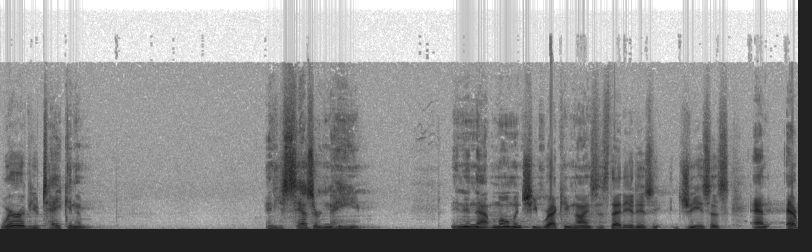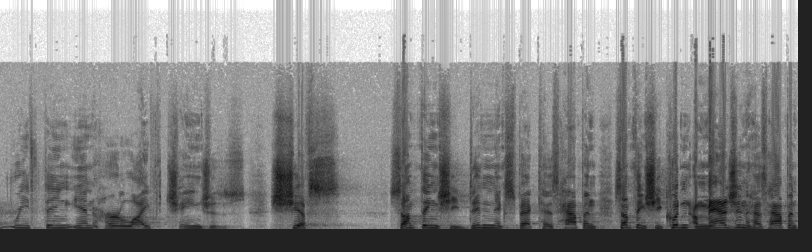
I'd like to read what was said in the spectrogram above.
Where have you taken him? And he says her name. And in that moment, she recognizes that it is Jesus, and everything in her life changes, shifts. Something she didn't expect has happened. Something she couldn't imagine has happened.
